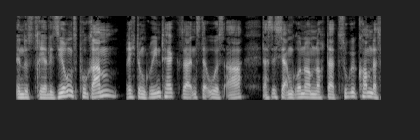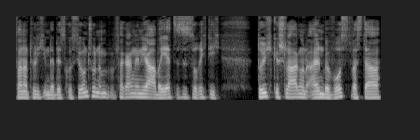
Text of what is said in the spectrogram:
Industrialisierungsprogramm Richtung Green Tech seitens der USA, das ist ja im Grunde genommen noch dazugekommen. Das war natürlich in der Diskussion schon im vergangenen Jahr, aber jetzt ist es so richtig durchgeschlagen und allen bewusst, was da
